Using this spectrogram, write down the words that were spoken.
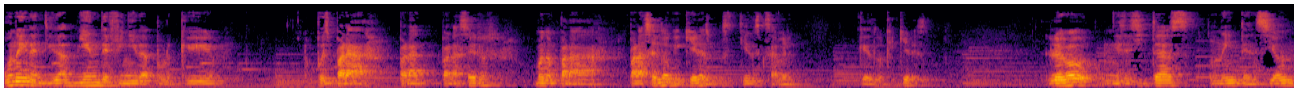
una identidad bien definida porque, pues para, para, para hacer, bueno, para, para hacer lo que quieres, pues tienes que saber qué es lo que quieres. Luego necesitas una intención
